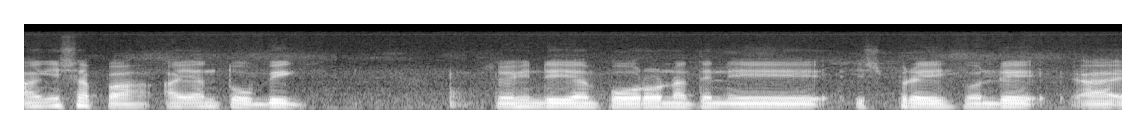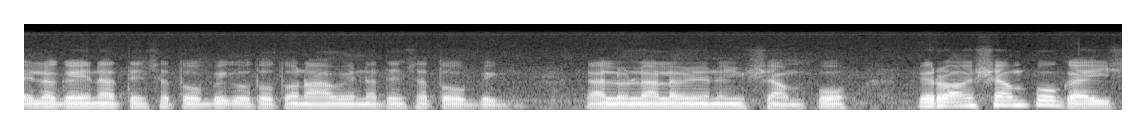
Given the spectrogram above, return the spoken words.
ang isa pa ay ang tubig. So hindi yan puro natin i-spray kundi ah, ilagay natin sa tubig o tutunawin natin sa tubig. Lalo lalo yan yung shampoo. Pero ang shampoo guys,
